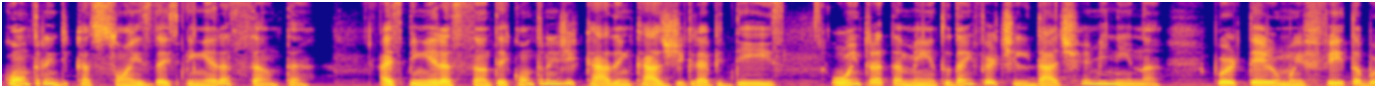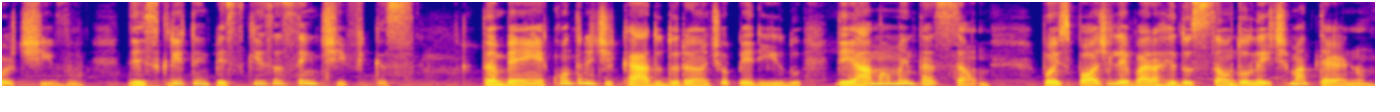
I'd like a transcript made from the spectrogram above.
Contraindicações da espinheira santa. A espinheira santa é contraindicada em caso de gravidez ou em tratamento da infertilidade feminina, por ter um efeito abortivo, descrito em pesquisas científicas. Também é contraindicado durante o período de amamentação, pois pode levar à redução do leite materno.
